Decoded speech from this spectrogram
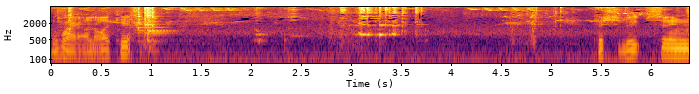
The way I like it loops in.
